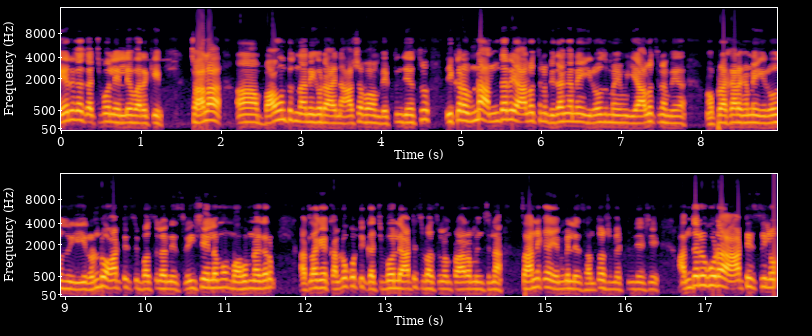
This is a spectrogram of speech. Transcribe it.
నేరుగా గచ్చిపోలి వెళ్ళే వారికి చాలా బాగుంటుందని కూడా ఆయన ఆశాభావం వ్యక్తం చేస్తూ ఇక్కడ ఉన్న అందరి ఆలోచన విధంగానే ఈ రోజు మేము ఈ ఆలోచన ప్రకారంగానే ఈరోజు ఈ రెండు ఆర్టీసీ బస్సులని శ్రీశైలము మహబూబ్ నగర్ అట్లాగే కల్వకుర్తి గచ్చిబౌలి ఆర్టీసీ బస్సులను ప్రారంభించిన స్థానిక ఎమ్మెల్యే సంతోషం వ్యక్తం చేసి అందరూ కూడా ఆర్టీసీలో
